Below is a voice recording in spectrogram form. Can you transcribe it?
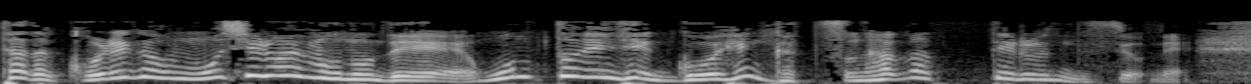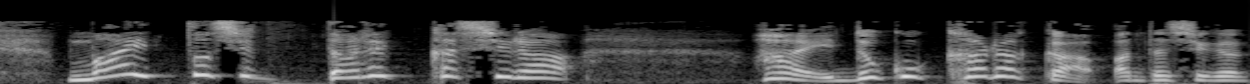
ただこれが面白いもので、本当にね、ご縁が繋がってるんですよね。毎年誰かしら、はい、どこからか私が、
